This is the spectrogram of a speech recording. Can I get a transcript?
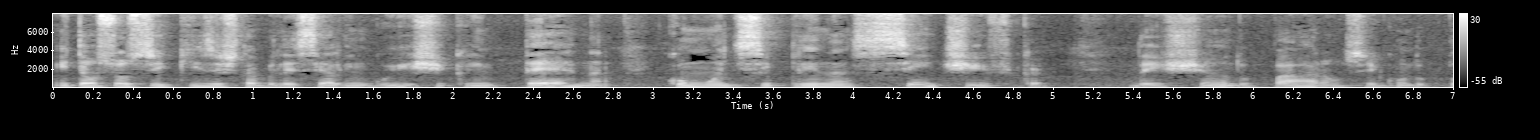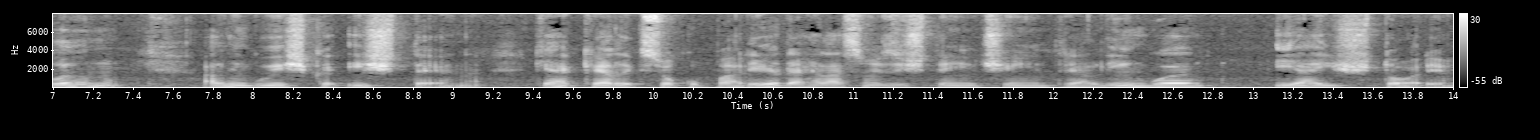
Então, Saussure quis estabelecer a linguística interna como uma disciplina científica, deixando para um segundo plano a linguística externa, que é aquela que se ocuparia da relação existente entre a língua e a história.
